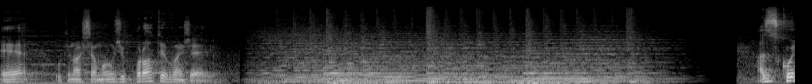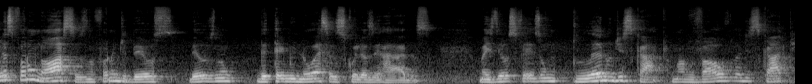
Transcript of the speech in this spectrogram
é o que nós chamamos de proto-evangelho. As escolhas foram nossas, não foram de Deus. Deus não determinou essas escolhas erradas. Mas Deus fez um plano de escape, uma válvula de escape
